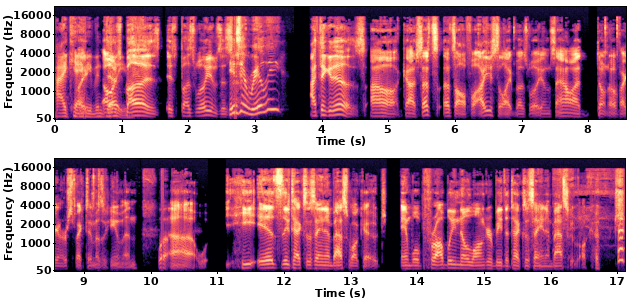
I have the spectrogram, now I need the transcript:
I can't Like, even oh, it's you. Buzz. It's Buzz Williams. Is, Is it really? I think it is. Oh gosh, that's that's awful. I used to like Buzz Williams. Now I don't know if I can respect him as a human. Well- Uh, he is the Texas A&M basketball coach, and will probably no longer be the Texas A&M basketball coach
